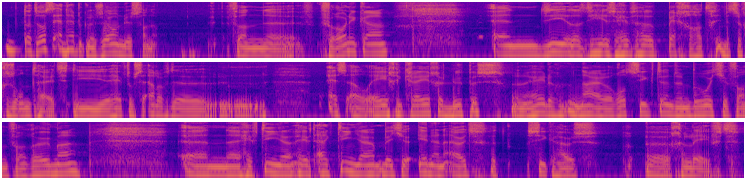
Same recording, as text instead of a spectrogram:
dat was. En dan heb ik een zoon dus van, van eh, Veronica. En die, dat, die heeft heel pech gehad met zijn gezondheid. Die heeft op zijn elfde mm, SLE gekregen, lupus. Een hele nare rotziekte. Een broertje van, van reuma. En eh, heeft, tien jaar, heeft eigenlijk tien jaar een beetje in en uit het ziekenhuis eh, geleefd.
